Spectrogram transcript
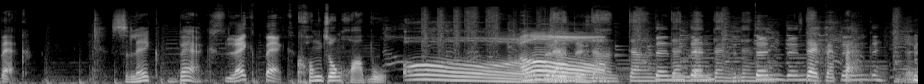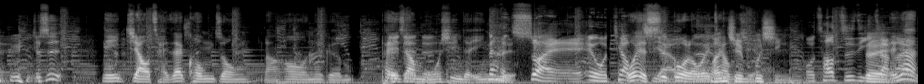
back，slack back，slack back，空中滑步。哦，哦，对对对，噔噔噔噔噔噔，slack back，对，就是你脚踩在空中，然后那个配上魔性的音乐，那很帅哎哎，我跳，我也试过了，我也完全不行，我超肢体障碍。那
